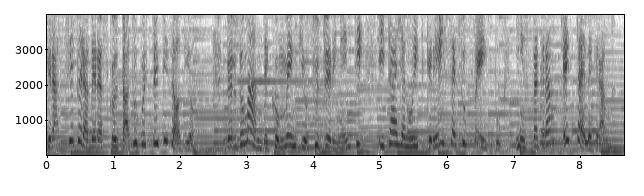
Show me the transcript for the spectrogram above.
Grazie per aver ascoltato questo episodio. Per domande, commenti o suggerimenti, Italian with Grace è su Facebook, Instagram e Telegram.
